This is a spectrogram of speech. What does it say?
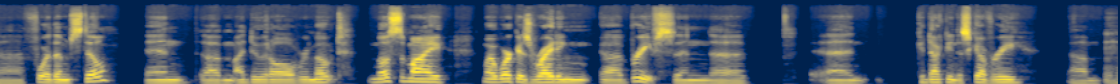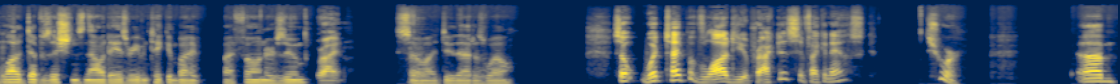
uh, for them still, and um, I do it all remote. Most of my my work is writing uh, briefs and uh, and conducting discovery Um, mm-hmm. A lot of depositions nowadays are even taken by by phone or Zoom. Right. So right. I do that as well. So, what type of law do you practice, if I can ask? Sure. Um,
